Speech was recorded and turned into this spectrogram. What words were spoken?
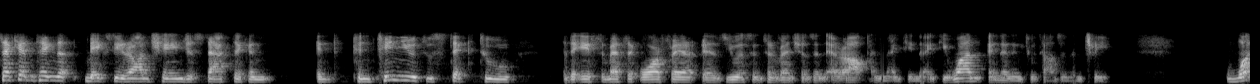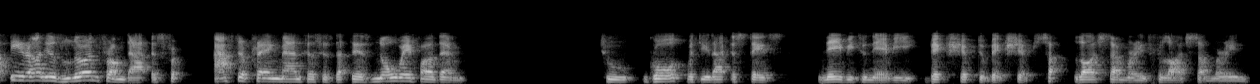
Second thing that makes Iran change its tactic and, and continue to stick to the asymmetric warfare is U.S. interventions in Iraq in 1991 and then in 2003. What the Iranians learned from that is for, after praying mantis is that there's no way for them to go with the United States Navy to Navy, big ship to big ship, large submarine to large submarine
